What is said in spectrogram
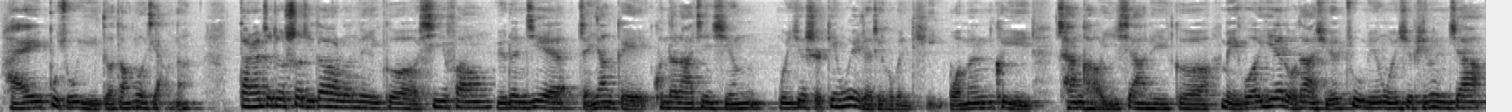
还不足以得到诺奖呢？当然，这就涉及到了那个西方舆论界怎样给昆德拉进行文学史定位的这个问题。我们可以参考一下那个美国耶鲁大学著名文学评论家，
